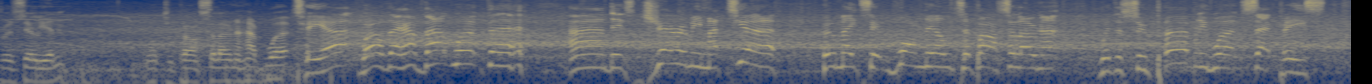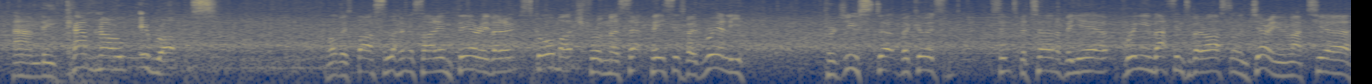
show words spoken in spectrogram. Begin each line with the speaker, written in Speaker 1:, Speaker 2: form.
Speaker 1: Brazilian. What do Barcelona have worked here? Well, they have that work there. And it's Jeremy Mathieu who makes it 1-0 to Barcelona with a superbly worked set piece. And the Camp Nou erupts.
Speaker 2: Well, this Barcelona side, in theory, they don't score much from uh, set pieces. They've really produced uh, the goods since the turn of the year, bringing that into their arsenal. And Jeremy Mathieu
